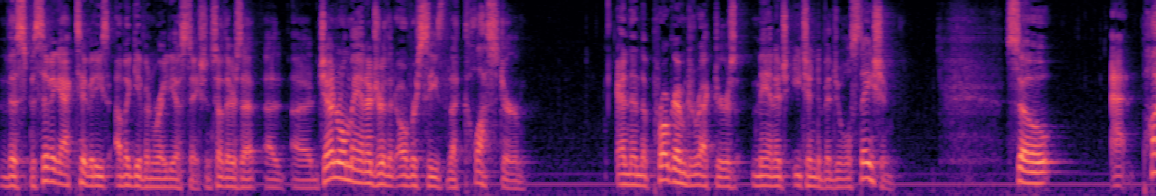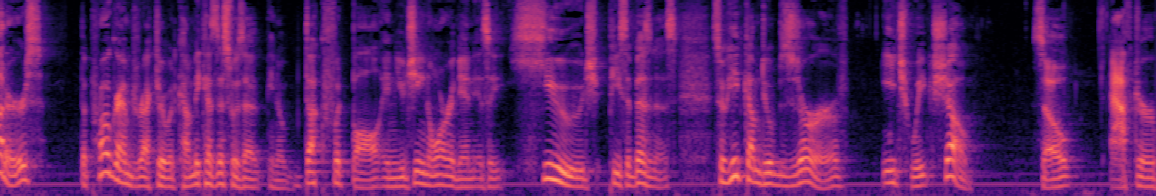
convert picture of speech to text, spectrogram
the specific activities of a given radio station. So, there's a, a, a general manager that oversees the cluster and then the program directors manage each individual station. So at Putters, the program director would come because this was a you know duck football in Eugene, Oregon is a huge piece of business. So he'd come to observe each week's show. So after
